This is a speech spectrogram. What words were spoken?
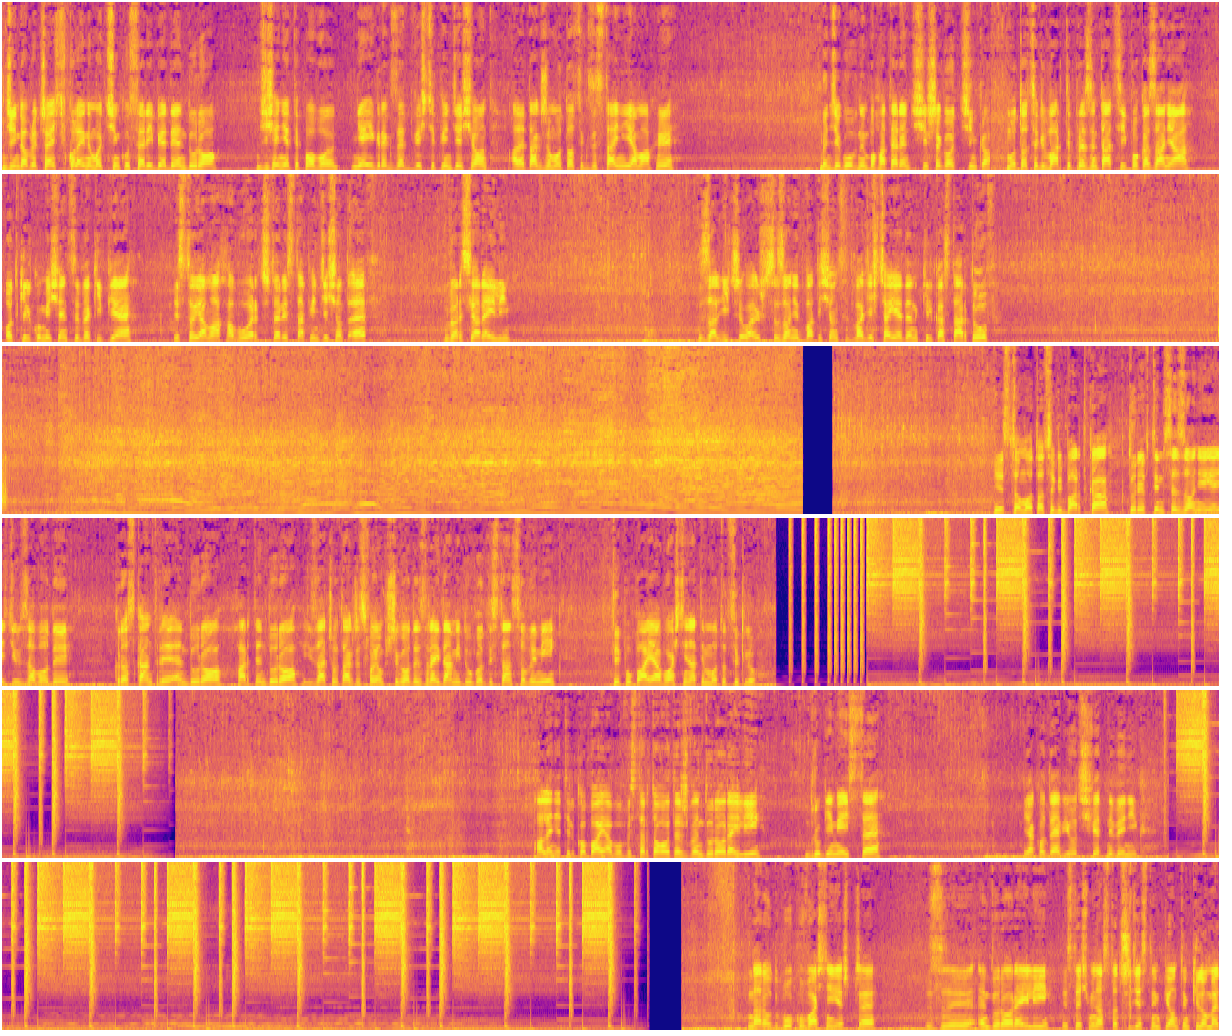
Dzień dobry, cześć w kolejnym odcinku serii Biedy Enduro. Dzisiaj nietypowo, nie YZ250, ale także motocykl ze stajni Yamahy. Będzie głównym bohaterem dzisiejszego odcinka. Motocykl warty prezentacji i pokazania. Od kilku miesięcy w ekipie. Jest to Yamaha WR 450F wersja Rally. Zaliczyła już w sezonie 2021 kilka startów. Jest to motocykl Bartka, który w tym sezonie jeździł zawody cross country, enduro, hard enduro i zaczął także swoją przygodę z rajdami długodystansowymi typu baja właśnie na tym motocyklu. Ale nie tylko baja, bo wystartował też w Enduro Rally. Drugie miejsce. Jako debiut świetny wynik. Na roadbooku właśnie jeszcze z Enduro Rally jesteśmy na 135 km.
